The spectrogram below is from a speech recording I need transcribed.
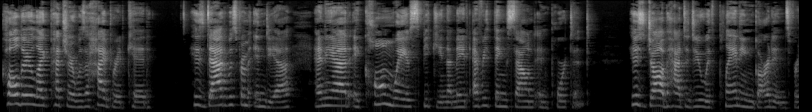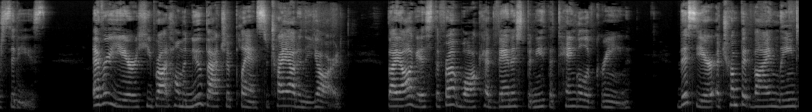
Calder, like Petra, was a hybrid kid. His dad was from India, and he had a calm way of speaking that made everything sound important. His job had to do with planning gardens for cities. Every year, he brought home a new batch of plants to try out in the yard. By August, the front walk had vanished beneath a tangle of green. This year, a trumpet vine leaned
